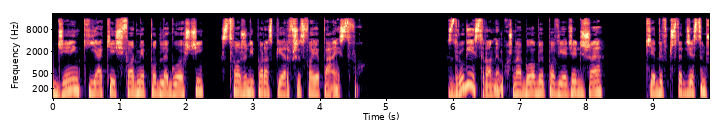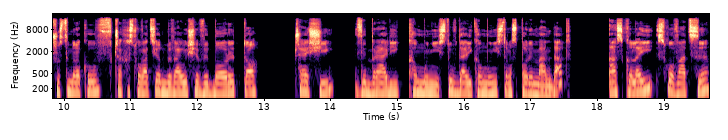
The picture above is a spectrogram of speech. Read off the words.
dzięki jakiejś formie podległości stworzyli po raz pierwszy swoje państwo. Z drugiej strony można byłoby powiedzieć, że kiedy w 1946 roku w Czechosłowacji odbywały się wybory, to Czesi wybrali komunistów, dali komunistom spory mandat, a z kolei Słowacy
